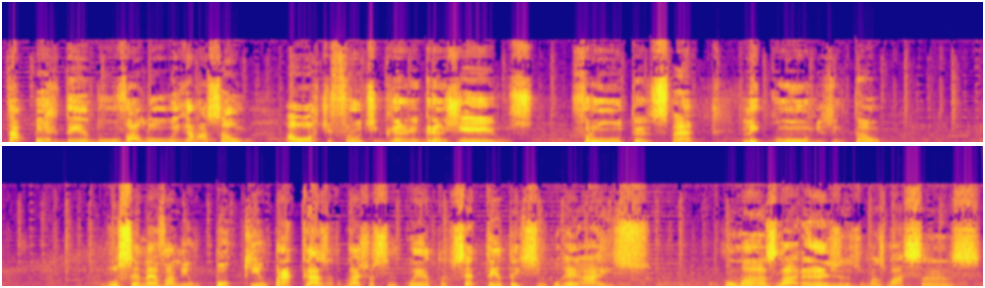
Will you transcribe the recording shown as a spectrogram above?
está perdendo o valor em relação a hortifruti gran- granjeiros, frutas, né? Legumes, então. Você leva ali um pouquinho para casa, tu gasta 50, 75 reais. Umas laranjas, umas maçãs,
